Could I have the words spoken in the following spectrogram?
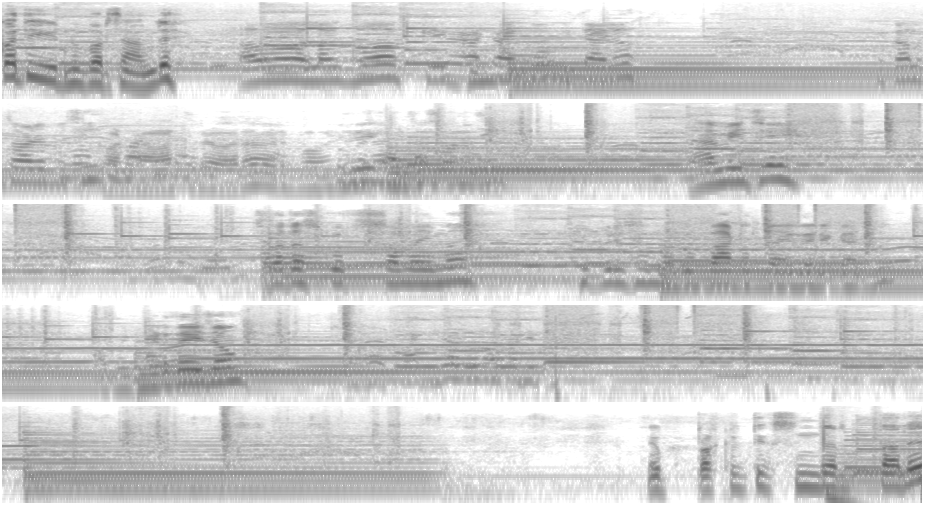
कति हिँड्नुपर्छ हामीले अब लगभग एक घन्टाको उकालो उकालो चढेपछि हामी चाहिँ छ दसको समयमा त्रिपुरीसम्मको बाटो तय गरेका छौँ। हिँड्दै जाउँ। यो प्राकृतिक सुन्दरताले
